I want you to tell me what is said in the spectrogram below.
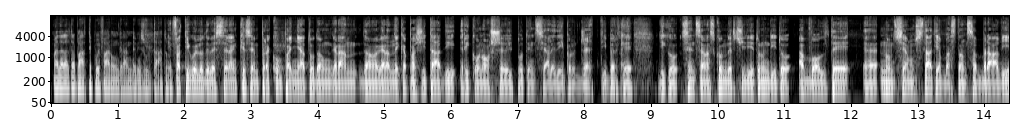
ma dall'altra parte puoi fare un grande risultato. Infatti quello deve essere anche sempre accompagnato da, un gran- da una grande capacità di riconoscere il potenziale dei progetti, perché dico, senza nasconderci dietro un dito, a volte eh, non siamo stati abbastanza bravi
